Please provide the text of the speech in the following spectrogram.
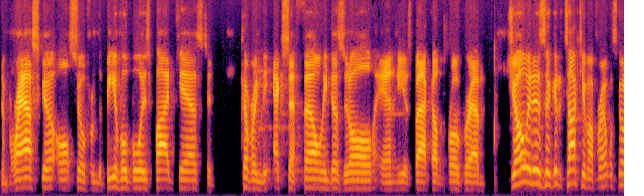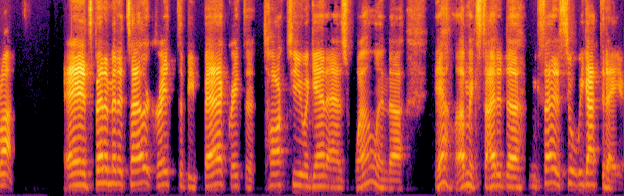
Nebraska, also from the Bevo Boys podcast and covering the XFL. He does it all, and he is back on the program. Joe, it is uh, good to talk to you, my friend. What's going on? Hey, it's been a minute, Tyler. Great to be back. Great to talk to you again as well. And uh, yeah, I'm excited. Uh, I'm excited to see what we got today here.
